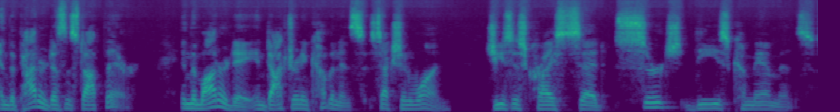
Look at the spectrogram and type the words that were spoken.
and the pattern doesn't stop there. In the modern day, in Doctrine and Covenants, section one, Jesus Christ said, Search these commandments,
